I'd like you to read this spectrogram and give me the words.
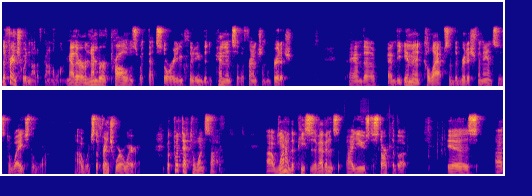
the French would not have gone along. Now, there are a number of problems with that story, including the dependence of the French on the British and the, and the imminent collapse of the British finances to wage the war, uh, which the French were aware of. But put that to one side. Uh, one of the pieces of evidence I used to start the book is uh,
